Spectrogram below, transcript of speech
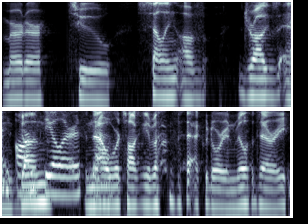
murder to selling of drugs and, And guns. dealers, And now yeah. we're talking about the Ecuadorian military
